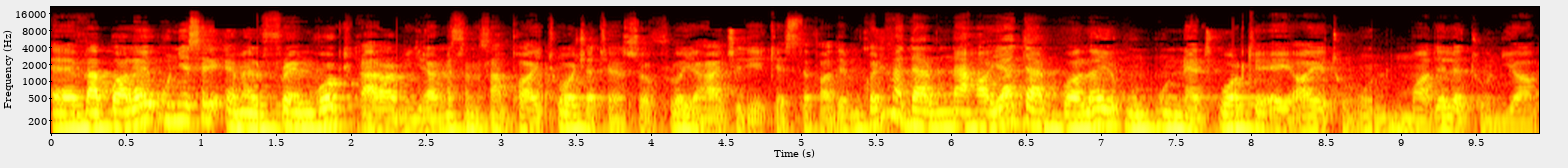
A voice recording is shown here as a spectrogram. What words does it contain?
و بالای اون یه سری ML framework قرار می‌گیرن. مثل مثلا PyTorch یا TensorFlow یا هر چیزی که استفاده می‌کنیم. و در نهایت در بالای اون اون network AI تون اون مدلتون یا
